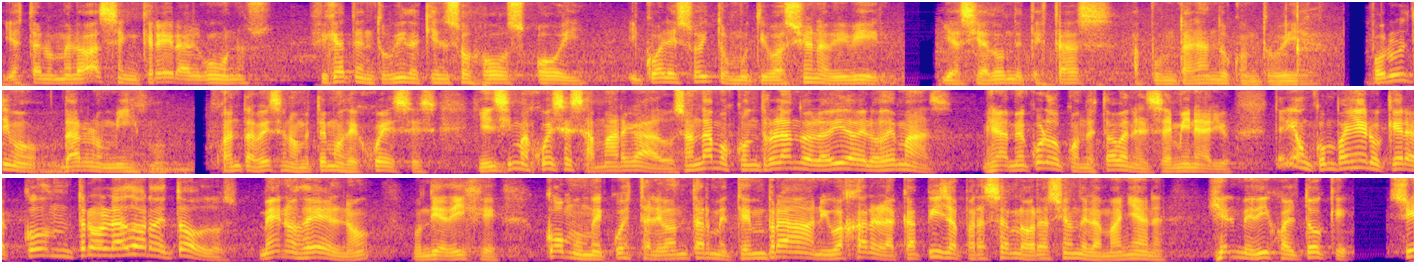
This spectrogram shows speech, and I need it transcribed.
y hasta me lo hacen creer algunos. Fíjate en tu vida quién sos vos hoy y cuál es hoy tu motivación a vivir y hacia dónde te estás apuntalando con tu vida. Por último, dar lo mismo. ¿Cuántas veces nos metemos de jueces y encima jueces amargados? Andamos controlando la vida de los demás. Mira, me acuerdo cuando estaba en el seminario. Tenía un compañero que era controlador de todos, menos de él, ¿no? Un día dije, ¿cómo me cuesta levantarme temprano y bajar a la capilla para hacer la oración de la mañana? Y él me dijo al toque, sí,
